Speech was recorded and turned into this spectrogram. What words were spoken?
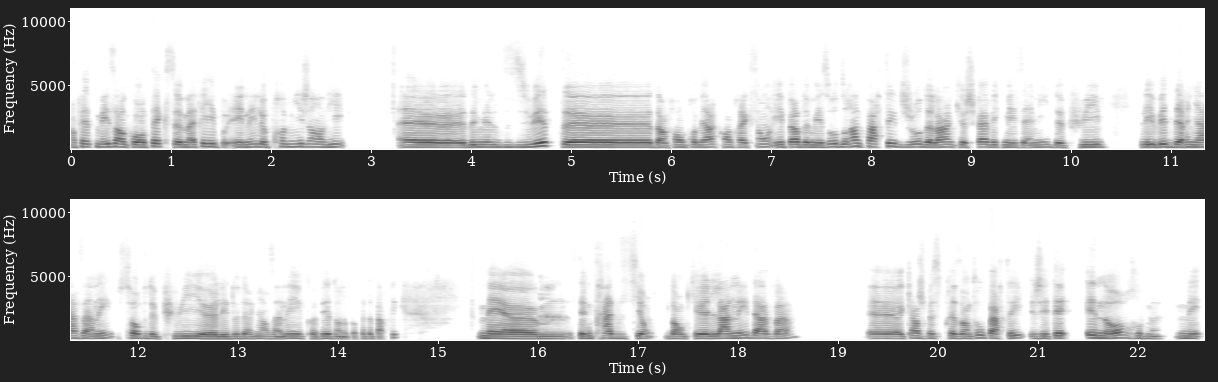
En fait, mise en contexte, ma fille est née le 1er janvier 2018, euh, euh, dans le fond, première contraction et perte de mes os durant le party du jour de l'an que je fais avec mes amis depuis les huit dernières années, sauf depuis euh, les deux dernières années, COVID, on n'a pas fait de party. Mais c'est une tradition. Donc, l'année d'avant, quand je me suis présentée au party, j'étais énorme, mais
